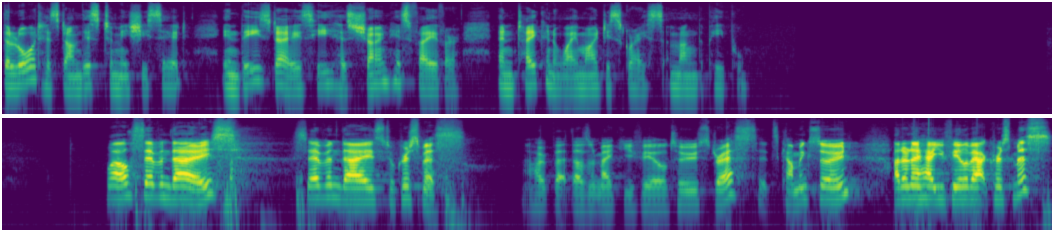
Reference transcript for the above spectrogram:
The Lord has done this to me, she said. In these days he has shown his favour and taken away my disgrace among the people. Well, seven days, seven days till Christmas. I hope that doesn't make you feel too stressed. It's coming soon. I don't know how you feel about Christmas.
